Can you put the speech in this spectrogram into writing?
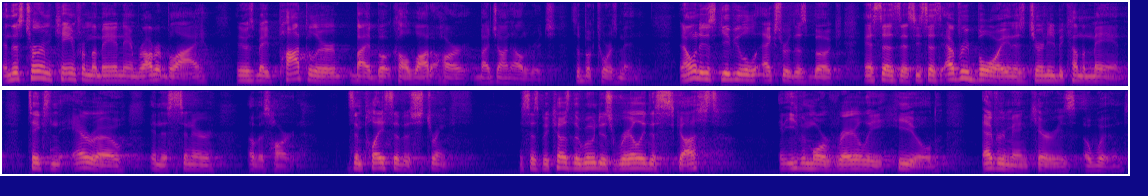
And this term came from a man named Robert Bly, and it was made popular by a book called Wild at Heart by John Eldredge. It's a book towards men. And I want to just give you a little extra of this book. And it says this He says, Every boy in his journey to become a man takes an arrow in the center of his heart, it's in place of his strength. He says, Because the wound is rarely discussed, and even more rarely healed, every man carries a wound.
